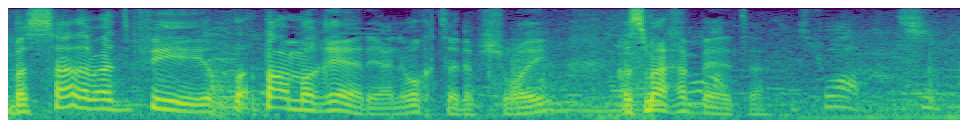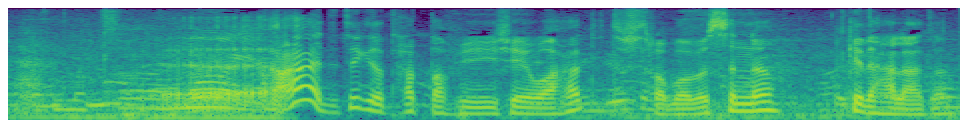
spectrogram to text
بس هذا بعد فيه طعمه غير يعني مختلف شوي. بس ما حبيته. آه، عادي تقدر تحطه في شيء واحد وتشربه بس إنه كذا حالاته.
